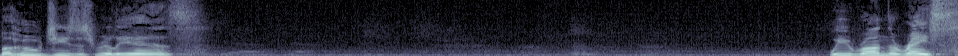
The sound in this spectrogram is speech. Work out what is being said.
but who Jesus really is. We run the race.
